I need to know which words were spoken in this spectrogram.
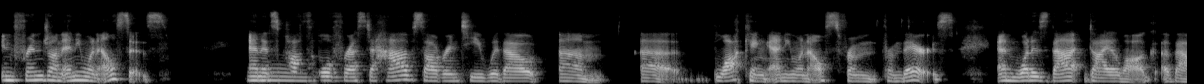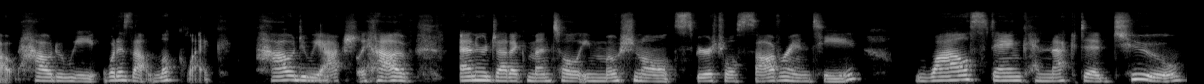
infringe on anyone else's. And it's possible for us to have sovereignty without um, uh, blocking anyone else from from theirs and what is that dialogue about how do we what does that look like how do we mm. actually have energetic mental emotional spiritual sovereignty while staying connected to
